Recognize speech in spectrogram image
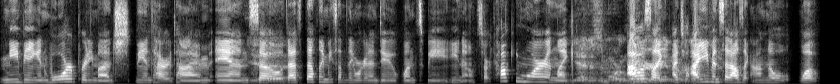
me being in war pretty much the entire time. And so that's definitely be something we're going to do once we, you know, start talking more and like yeah, this is more. I was like, I, t- I even said, I was like, I don't know what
